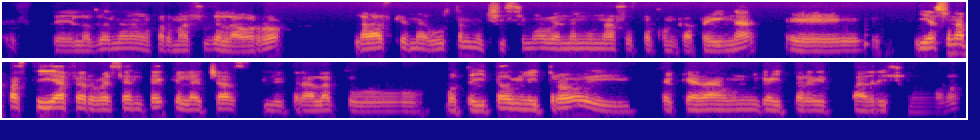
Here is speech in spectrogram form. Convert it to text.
este, las venden en farmacias del ahorro. La verdad es que me gustan muchísimo, venden unas hasta con cafeína. Eh, y es una pastilla efervescente que le echas literal a tu botellita de un litro y te queda un Gatorade padrísimo, ¿no?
